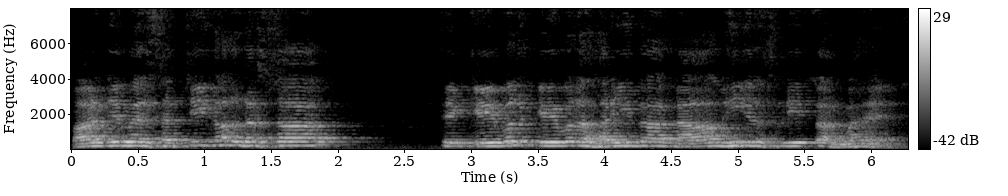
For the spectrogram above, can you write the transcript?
ਪਰ ਜੇ ਮੈਂ ਸੱਚੀ ਗੱਲ ਦੱਸਾਂ, ਤੇ ਕੇਵਲ ਕੇਵਲ ਹਰੀ ਦਾ ਨਾਮ ਹੀ ਅਸਲੀ ਧਰਮ ਹੈ।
